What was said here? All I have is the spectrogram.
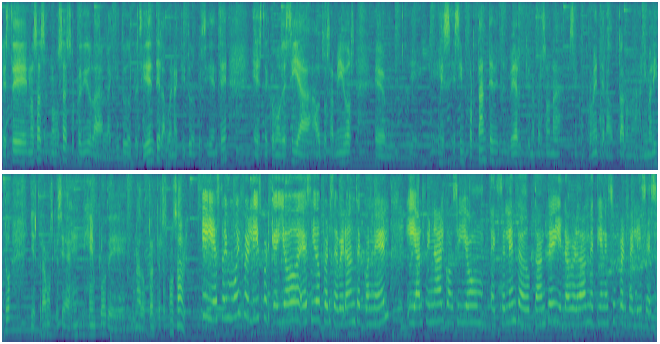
Este, nos, ha, sorprendido la, actitud del presidente, la buena actitud del presidente. Este, como decía a otros amigos, em, es, importante ver que una persona se compromete a adoptar un animalito y esperamos que sea ejemplo de un adoptante responsable. Y estoy muy feliz porque yo he sido perseverante con él y al final consiguió un excelente adoptante y la verdad me tiene súper felices.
